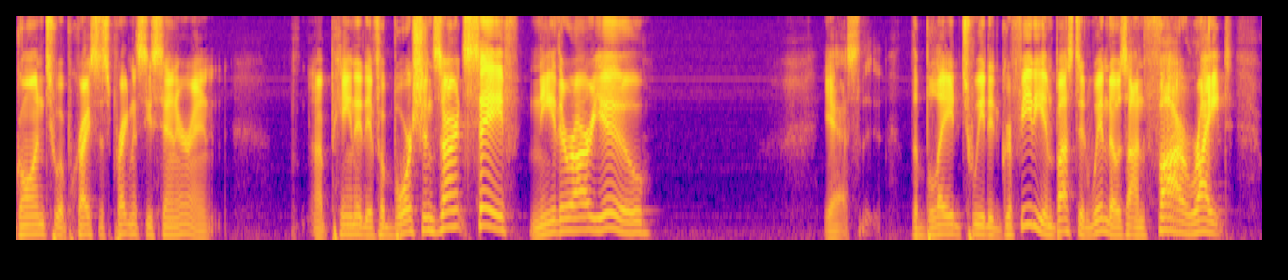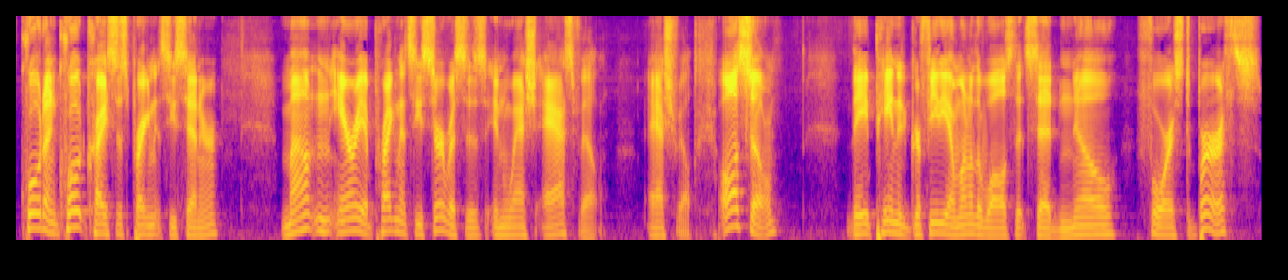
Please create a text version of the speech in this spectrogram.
gone to a crisis pregnancy center and uh, painted, if abortions aren't safe, neither are you. Yes, the Blade tweeted graffiti and busted windows on far right, quote unquote, crisis pregnancy center, mountain area pregnancy services in West Asheville. Asheville. Also, they painted graffiti on one of the walls that said no forced births.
